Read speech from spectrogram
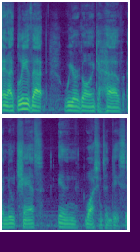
and I believe that we are going to have a new chance in Washington, D.C.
